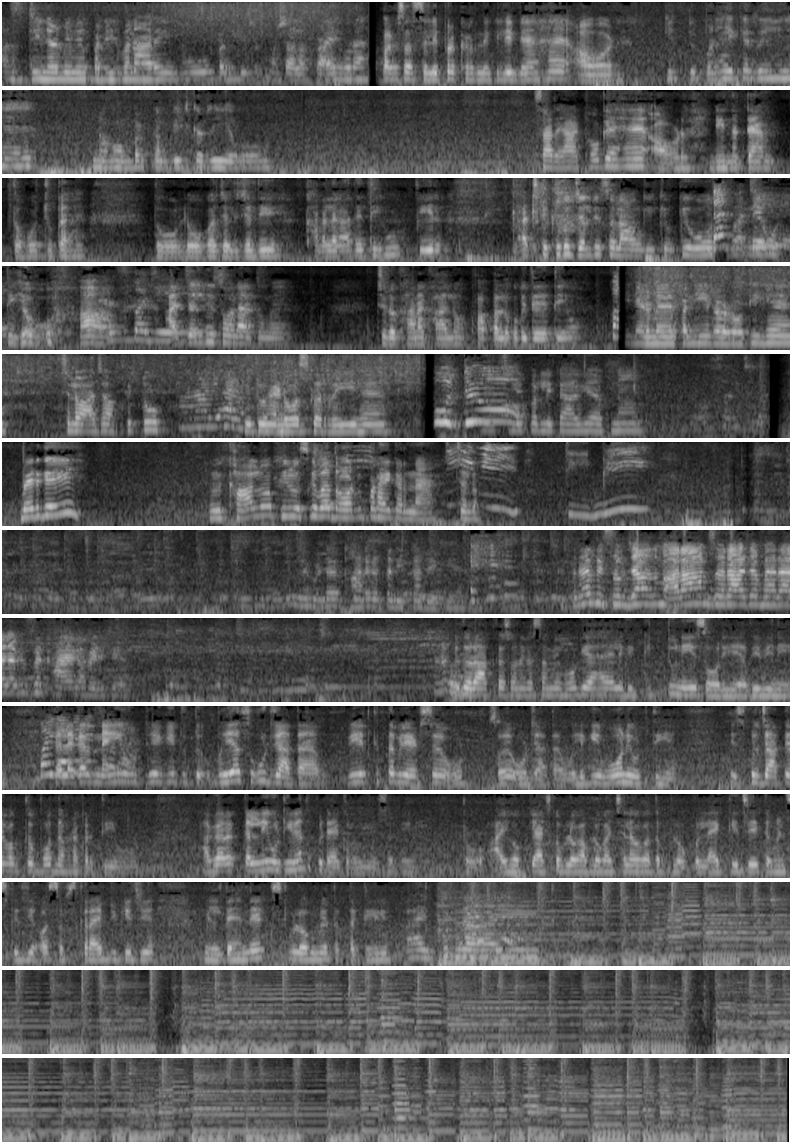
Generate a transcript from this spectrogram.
आज डिनर में मैं पनीर बना रही हूँ। पनीर, मसाला फ्राई हो रहा है। पापा के साथ स्लीपर खरीदने के लिए गए हैं और किट्टू पढ़ाई कर रही है। अपना होमवर्क कंप्लीट कर रही है वो। साढ़े आठ हो गए हैं और डिनर टाइम तो हो चुका है। तो लोगों का जल्दी जल्दी खाना लगा देती हूँ। फिर आज किट्टू को जल्दी सुलाऊँगी क्योंकि वो सुबह बजे। नहीं उठती है वो। हाँ आज जल्दी सोना है तुम्हें। चलो खाना खा लो। पापा लोग को भी दे देती हूँ। डिनर में पनीर और रोटी है। चलो आ जाओ किट्टू। किट्टू हैंड वॉश कर रही है। स्लीपर लेकर आ गया अपना। बैठ गई? खा लो, फिर उसके बाद और भी पढ़ाई करना है। चलो। टीवी बेटा, खाने का तरीका देखिए। कितना भी समझा तुम आराम से राजा महाराजा किसे खाएगा बैठ के। अभी तो रात का सोने का समय हो गया है लेकिन किट्टू नहीं सो रही है अभी भी नहीं। कल अगर नहीं उठेगी तो, तो भैया से उठ जाता है। वेद कितना भी लेट से उठ सोए उठ जाता है वो लेकिन वो नहीं उठती है। स्कूल जाते वक्त तो बहुत नखरा करती है वो। अगर कल नहीं उठी ना तो पिटाई करूँगी उसे भी। तो आई होप कि आज का ब्लॉग आप लोग अच्छा लगा तो ब्लॉग को लाइक कीजिए कमेंट्स कीजिए और सब्सक्राइब भी कीजिए। मिलते हैं नेक्स्ट ब्लॉग में तब तक के लिए बाय गुड नाइट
